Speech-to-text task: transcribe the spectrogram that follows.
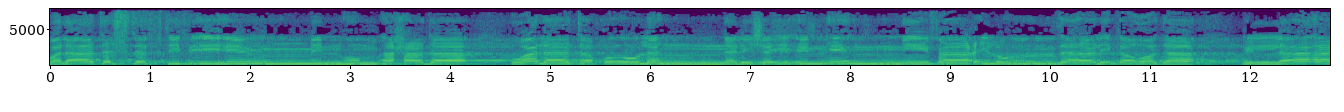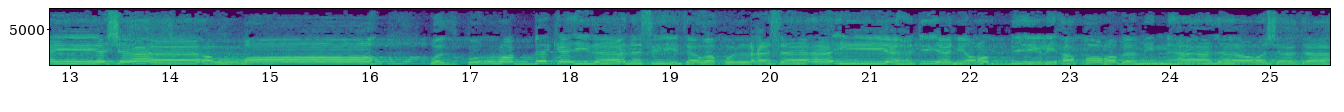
ولا تستفت فيهم منهم أحدا ولا تقولن لشيء إني فاعل ذلك غدا إلا أن يشاء الله. واذكر ربك إذا نسيت وقل عسى أن يهديني ربي لأقرب من هذا رشدا.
